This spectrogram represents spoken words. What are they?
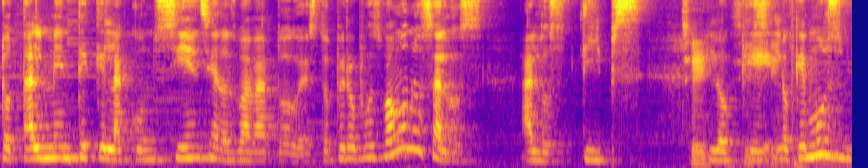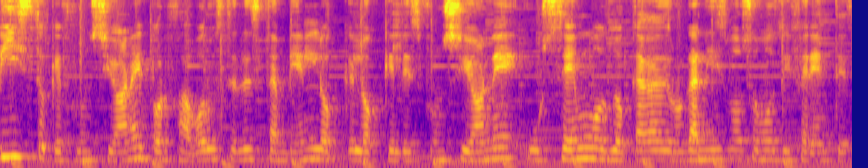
totalmente que la conciencia nos va a dar todo esto. Pero pues vámonos a los, a los tips. lo, que, lo que hemos visto que funciona y por favor ustedes también lo que, lo que les funcione, usémoslo, cada organismo somos diferentes.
